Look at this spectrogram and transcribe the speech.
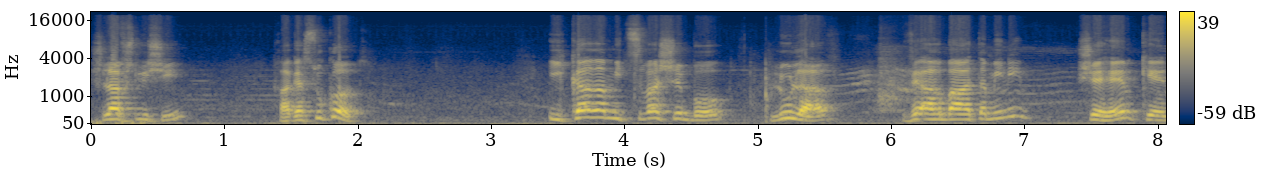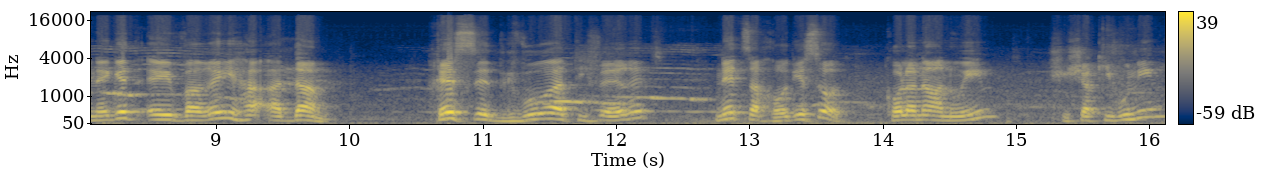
שלב שלישי, חג הסוכות. עיקר המצווה שבו לולב וארבעת המינים, שהם כנגד איברי האדם. חסד, גבורה, תפארת, נצח, עוד יסוד. כל הנענועים, שישה כיוונים,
